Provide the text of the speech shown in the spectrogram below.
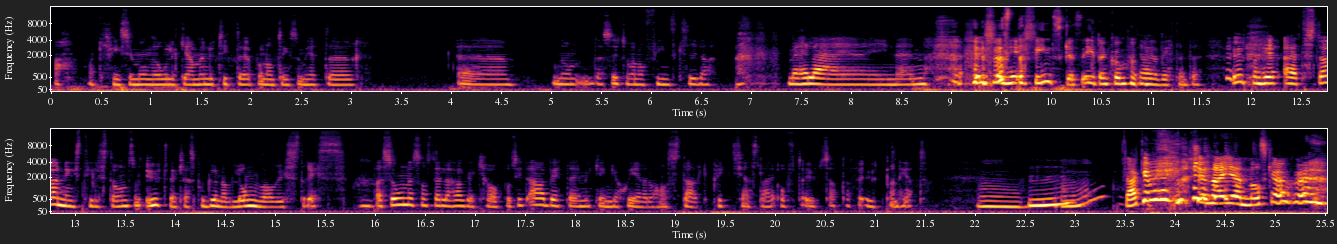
ah, Det finns ju många olika men nu tittar jag på någonting som heter eh, någon, Dessutom var någon finsk sida. Mehiläinen. Första finska sidan kommer. Ja, jag vet inte. Utbrändhet är ett störningstillstånd som utvecklas på grund av långvarig stress. Personer som ställer höga krav på sitt arbete är mycket engagerade och har en stark pliktkänsla är ofta utsatta för utbrändhet. Mm. Mm. Mm. Där kan vi känna igen oss kanske.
